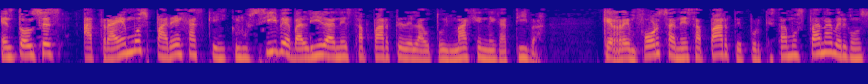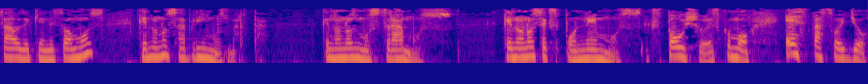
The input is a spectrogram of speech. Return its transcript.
Entonces atraemos parejas que inclusive validan esa parte de la autoimagen negativa, que reforzan esa parte, porque estamos tan avergonzados de quienes somos que no nos abrimos, Marta, que no nos mostramos, que no nos exponemos. Exposure es como, esta soy yo.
